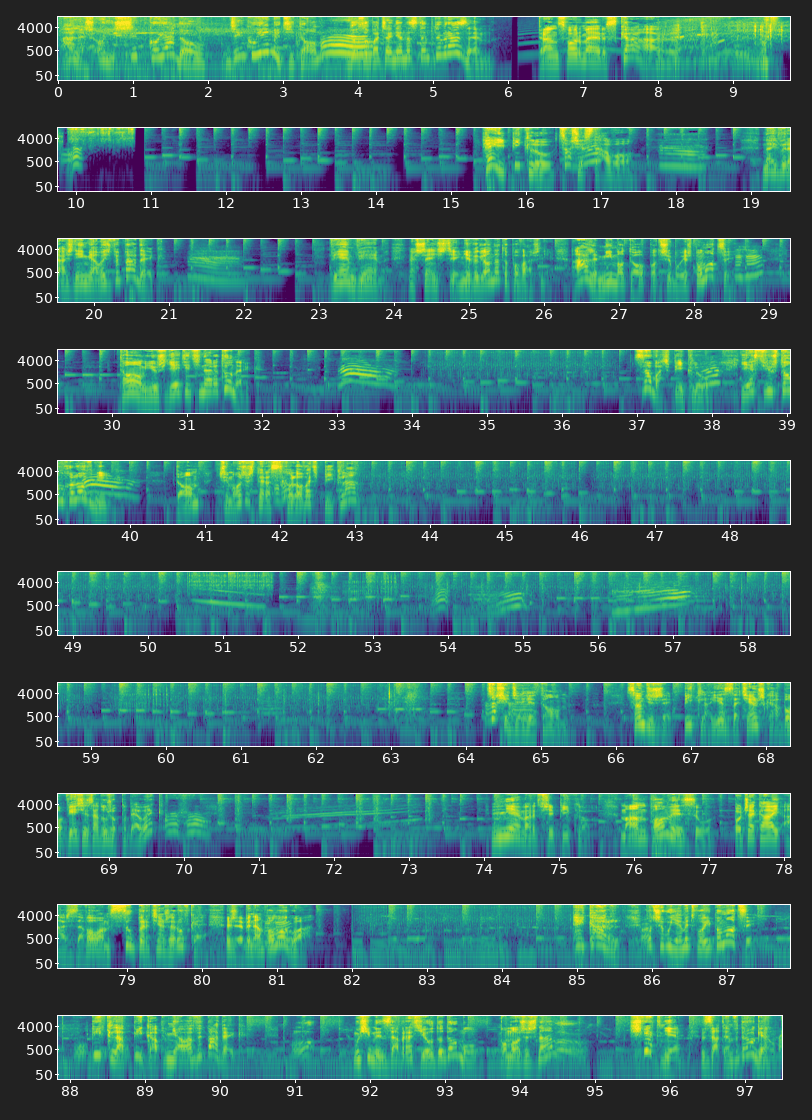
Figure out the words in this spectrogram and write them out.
Ależ oni szybko jadą. Dziękujemy ci, Tom. Do zobaczenia następnym razem. Transformers Carl. Hej, Piklu, co się stało? Najwyraźniej miałeś wypadek. Wiem, wiem. Na szczęście nie wygląda to poważnie, ale mimo to potrzebujesz pomocy. Tom już jedzie ci na ratunek. Zobacz, Piklu, jest już Tom Holownik. Tom, czy możesz teraz scholować Pikla? Się dzieje, Tom? Sądzisz, że pikla jest za ciężka, bo wiezie za dużo pudełek? Nie martw się, Piklo. Mam pomysł. Poczekaj, aż zawołam super ciężarówkę, żeby nam pomogła. Hej, Karl! Potrzebujemy twojej pomocy. Pikla Pickup miała wypadek. Musimy zabrać ją do domu. Pomożesz nam? Świetnie! Zatem w drogę.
